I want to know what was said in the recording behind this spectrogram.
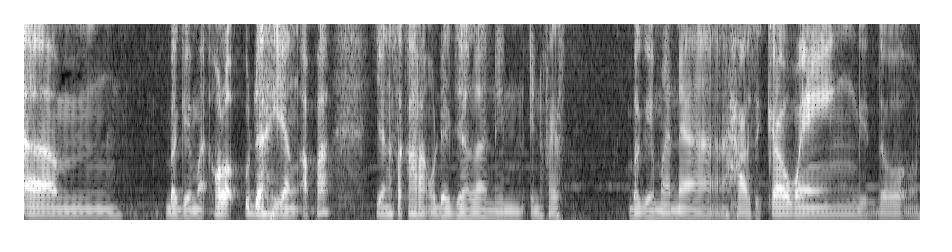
Um, bagaimana kalau udah yang apa yang sekarang udah jalanin invest bagaimana how's it going gitu.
